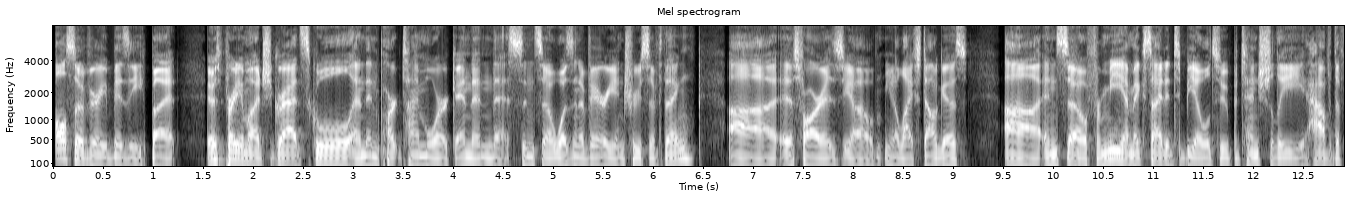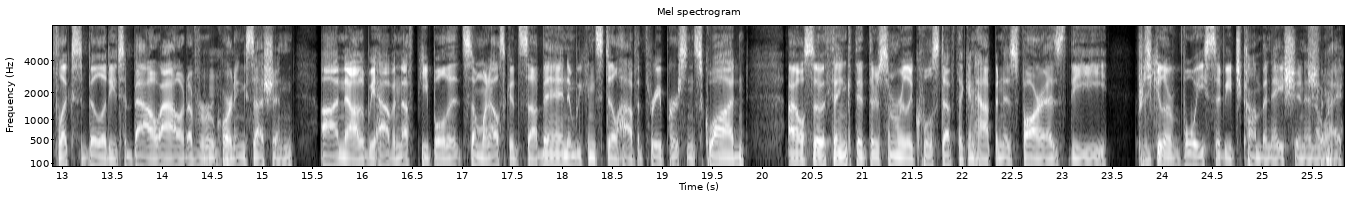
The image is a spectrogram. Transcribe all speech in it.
also very busy, but it was pretty much grad school and then part time work and then this, and so it wasn't a very intrusive thing uh, as far as you know, you know, lifestyle goes. Uh, and so for me, I'm excited to be able to potentially have the flexibility to bow out of a recording session uh, now that we have enough people that someone else could sub in and we can still have a three person squad. I also think that there's some really cool stuff that can happen as far as the particular voice of each combination in a way.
